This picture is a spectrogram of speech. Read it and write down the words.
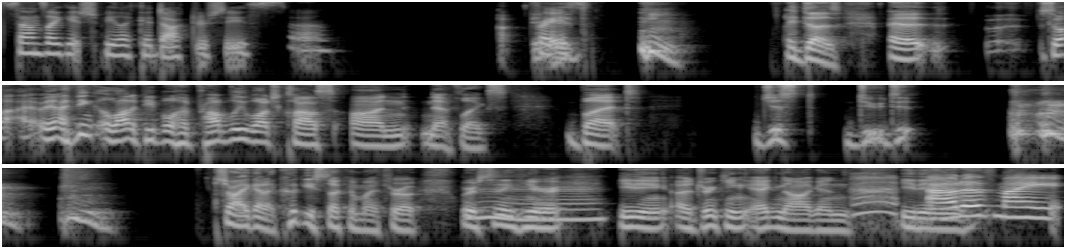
Sounds like it should be like a Dr. Seuss uh, phrase. It, it does. Uh, so I, I think a lot of people have probably watched Klaus on Netflix, but just due to. Sorry, I got a cookie stuck in my throat. We are sitting here Mm. eating, uh, drinking eggnog and eating Out of my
